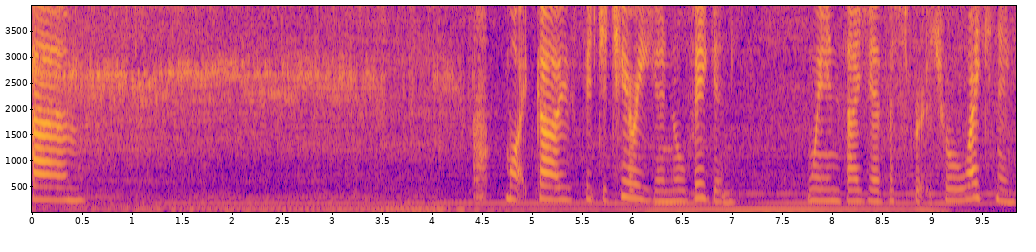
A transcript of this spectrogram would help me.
um, might go vegetarian or vegan when they have a spiritual awakening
